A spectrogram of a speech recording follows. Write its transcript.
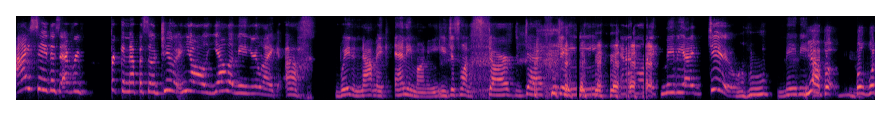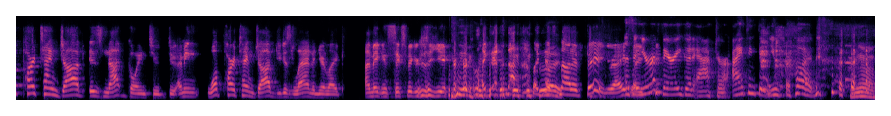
I say this every freaking episode too, and y'all yell at me, and you're like, ugh, way to not make any money. You just want to starve to death, Jamie. and I'm like, maybe I do. Mhm. Maybe. Yeah, I but do. but what part-time job is not going to do? I mean, what part-time job do you just land and you're like, I'm making six figures a year? like that's not like that's not a thing, right? Listen, Like- you're a very good actor. I think that you could Yeah.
